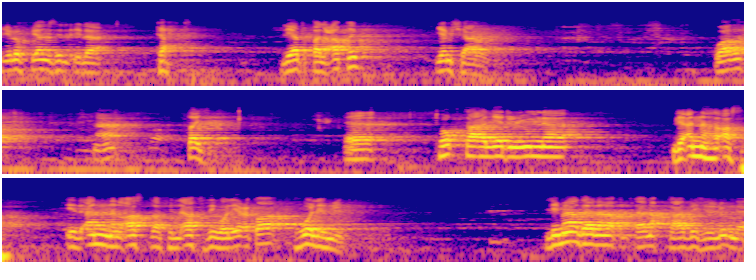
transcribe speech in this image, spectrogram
يلف ينزل إلى تحت ليبقى العقب يمشي عليه. واضح؟ نعم. طيب. آه تقطع اليد اليمنى لأنها أصل إذ أن الأصل في الأخذ والإعطاء هو اليمين. لماذا لا نقطع الرجل اليمنى؟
